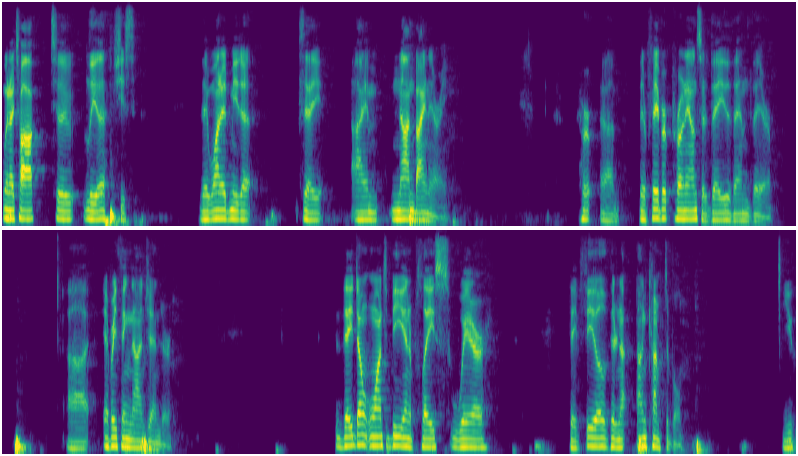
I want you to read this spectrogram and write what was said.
when I talk to Leah, she's, they wanted me to say, I'm non binary. Her, um, their favorite pronouns are they, them, their. Uh, everything non gender. They don't want to be in a place where they feel they're not uncomfortable. You,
